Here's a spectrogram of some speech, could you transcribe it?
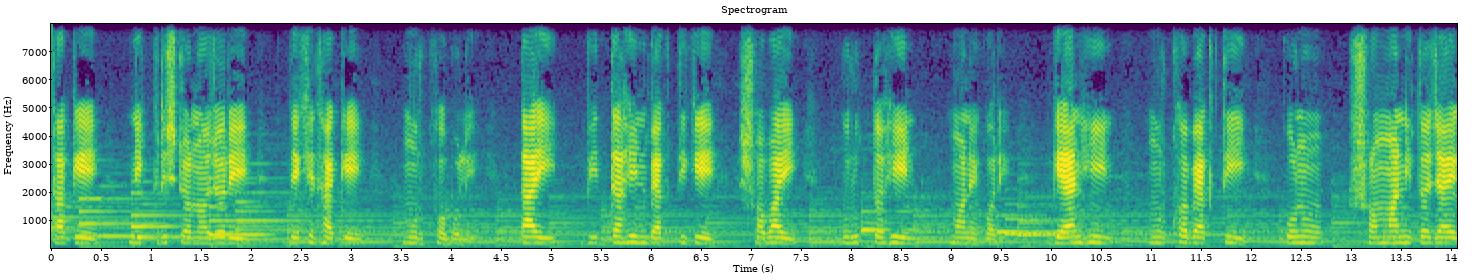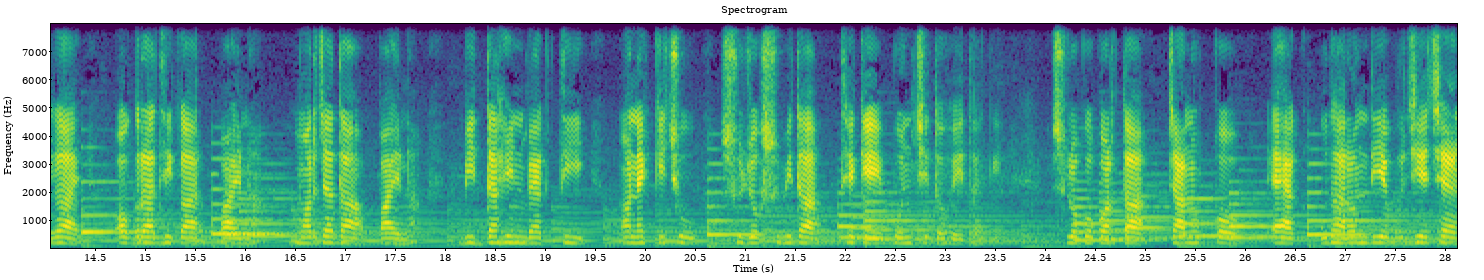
তাকে নিকৃষ্ট নজরে দেখে থাকে মূর্খ বলে। তাই বিদ্যাহীন ব্যক্তিকে সবাই গুরুত্বহীন মনে করে। জ্ঞানহীন মূর্খ ব্যক্তি কোনো সম্মানিত জায়গায় অগ্রাধিকার পায় না, মর্যাদা পায় না। বিদ্যাহীন ব্যক্তি অনেক কিছু সুযোগ সুবিধা থেকে বঞ্চিত হয়ে থাকে। শ্লোককর্তা চাণক্য এক উদাহরণ দিয়ে বুঝিয়েছেন,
